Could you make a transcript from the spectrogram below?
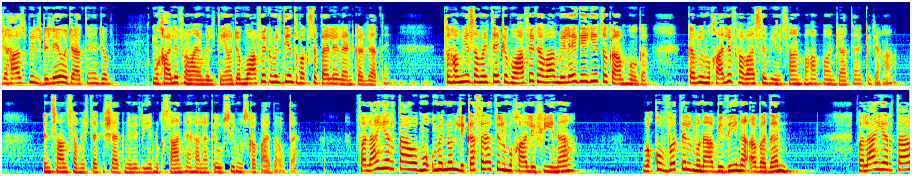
جہاز بھی ڈیلے ہو جاتے ہیں جب مخالف ہوائیں ملتی ہیں اور جب موافق ملتی ہیں تو وقت سے پہلے لینڈ کر جاتے ہیں۔ تو ہم یہ سمجھتے ہیں کہ موافق ہوا ملے گی ہی تو کام ہوگا۔ کبھی مخالف ہوا سے بھی انسان وہاں پہنچ جاتا ہے کہ جہاں انسان سمجھتا ہے کہ شاید میرے لیے نقصان ہے، حالانکہ اسی میں اس کا فائدہ ہوتا ہے۔ فلاح مؤمن الکثرت المخالفین و قوت المنابدین ابدن فلاح یرتا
